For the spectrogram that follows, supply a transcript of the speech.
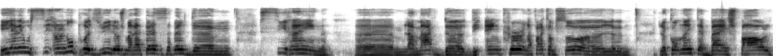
Et il y avait aussi un autre produit, là, je me rappelle, ça s'appelle de Sirène. Euh, la marque de The Anchor, une affaire comme ça. Euh, le, le contenant était beige pâle.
